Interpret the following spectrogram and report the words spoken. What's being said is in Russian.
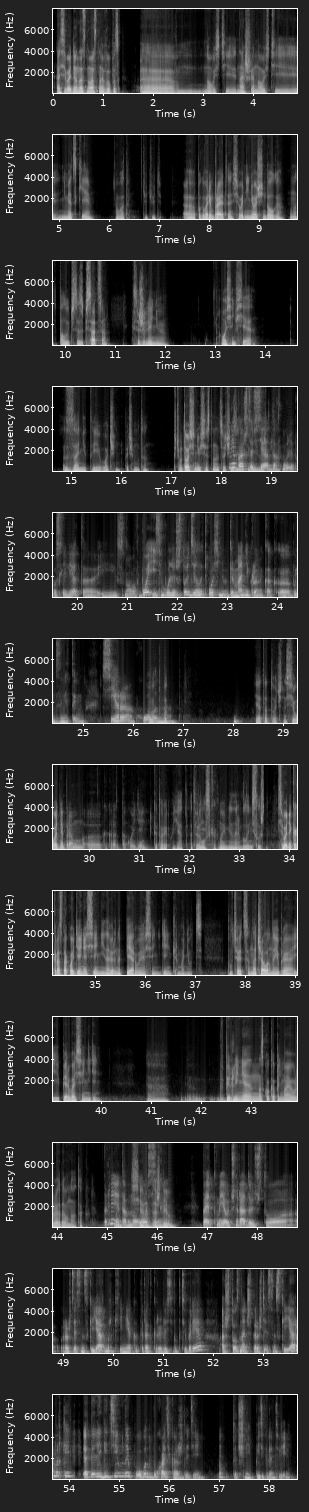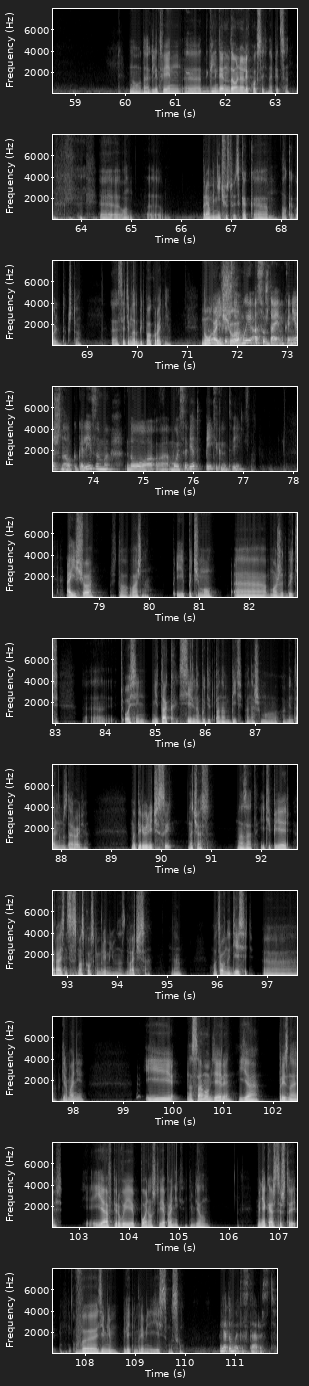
а сегодня у нас новостной выпуск. Э, новости наши, новости немецкие. Вот, чуть-чуть. Э, поговорим про это. Сегодня не очень долго у нас получится записаться. К сожалению, осень все заняты очень почему-то. Почему-то осенью все становятся очень Мне кажется, все отдохнули после лета и снова в бой. И тем более, что делать осенью в Германии, кроме как э, быть занятым? Серо, холодно. Вот, вот. Это точно. Сегодня прям э, как раз такой день, который... Я отвернулся к окну, и мне, наверное, было не слышно. Сегодня как раз такой день осенний, наверное, первый осенний день в Германии. Вот, получается, начало ноября и первый осенний день. Э, в Берлине, насколько я понимаю, уже давно так. В Берлине давно Серо, осень. дождливо. Поэтому я очень радуюсь, что рождественские ярмарки некоторые открылись в октябре. А что значит рождественские ярмарки? Это легитимный повод бухать каждый день. Ну, точнее, пить глинтвейн. Ну да, глинтвейн... Э, глинтвейн довольно легко, кстати, напиться. э, он э, прямо не чувствуется как э, алкоголь, так что с этим надо быть поаккуратнее. Ну, ну а если еще... что, мы осуждаем, конечно, алкоголизм, но э, мой совет – пейте глинтвейн. А еще, что важно, и почему, э, может быть, э, осень не так сильно будет по нам бить, по нашему ментальному здоровью, мы перевели часы на час назад, и теперь разница с московским временем у нас 2 часа, да? вот ровно 10 э, в Германии, и на самом деле, я признаюсь, я впервые понял, что я проникся этим делом. Мне кажется, что в зимнем летнем времени есть смысл. Я думаю, это старость.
